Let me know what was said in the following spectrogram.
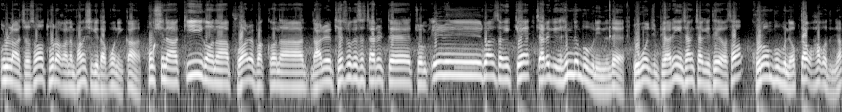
올라져서 돌아가는 방식이다 보니까 혹시나 끼거나 부하를 받거나 나무를 계속해서 자를 때 좀 일관성 있게 자르기가 힘든 부분이 있는데 요건 지금 베어링이 장착이 되어서 그런 부분이 없다고 하거든요.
